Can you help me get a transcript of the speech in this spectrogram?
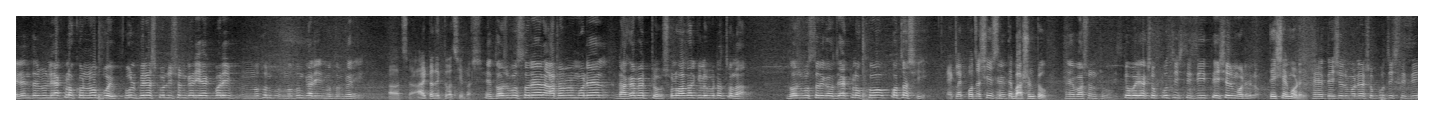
এটা নিতে পারলে এক লক্ষ নব্বই। ফুল ফ্রেশ কন্ডিশন গাড়ি একবারই নতুন নতুন গাড়ির মতন গাড়ি। আচ্ছা আরেকটা দেখতে পাচ্ছি পাশে। এই দশ বছরের আঠারোর মডেল ঢাকা মেট্রো ষোলো হাজার কিলোমিটার চলা। দশ বছরের কাগজ এক লক্ষ পঁচাশি। এক লাখ পঁচাশি সাথে বাসন টু হ্যাঁ বাসন টু ডিসকভারি একশো পঁচিশ সিসি তেইশের মডেল তেইশের মডেল হ্যাঁ তেইশের মডেল একশো পঁচিশ সিসি।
